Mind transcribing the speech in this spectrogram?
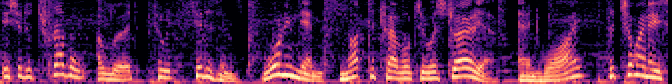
issued a travel alert to its citizens, warning them not to travel to Australia. And why? The Chinese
